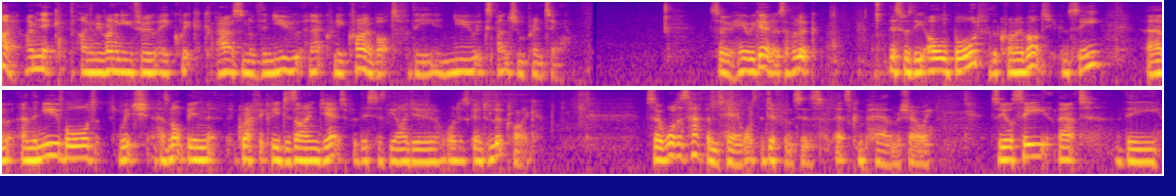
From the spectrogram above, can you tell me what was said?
Hi, I'm Nick. I'm going to be running you through a quick comparison of the new Anachrony Chronobot for the new expansion printing. So here we go, let's have a look. This was the old board for the Chronobot, you can see, um, and the new board, which has not been graphically designed yet, but this is the idea of what it's going to look like. So what has happened here? What's the differences? Let's compare them, shall we? So you'll see that the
